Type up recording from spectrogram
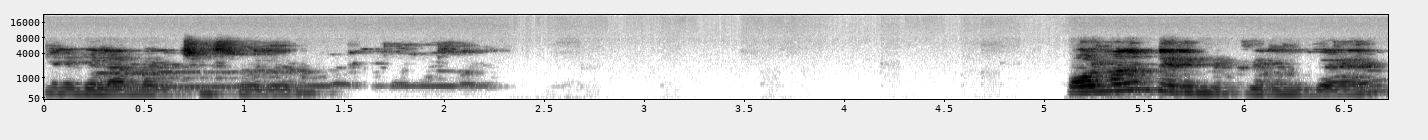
Yeni gelenler için söylüyorum. Ormanın derinliklerinde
